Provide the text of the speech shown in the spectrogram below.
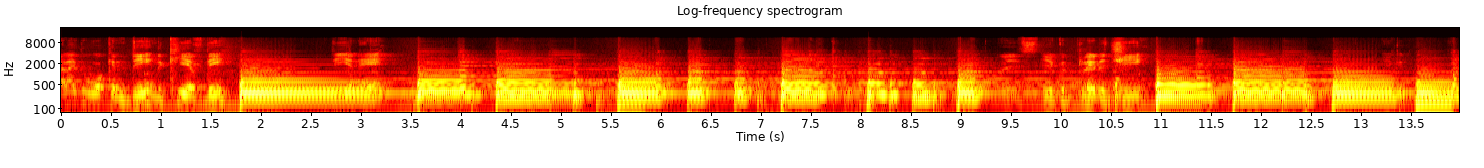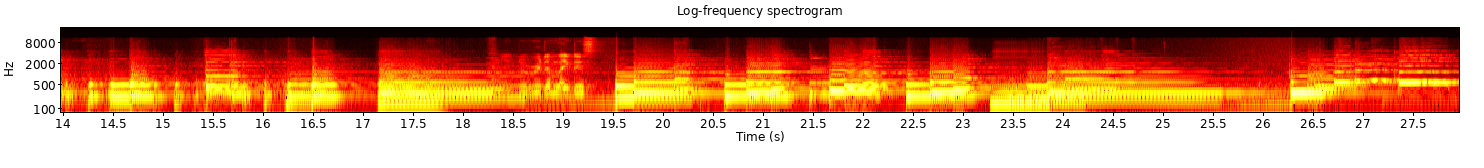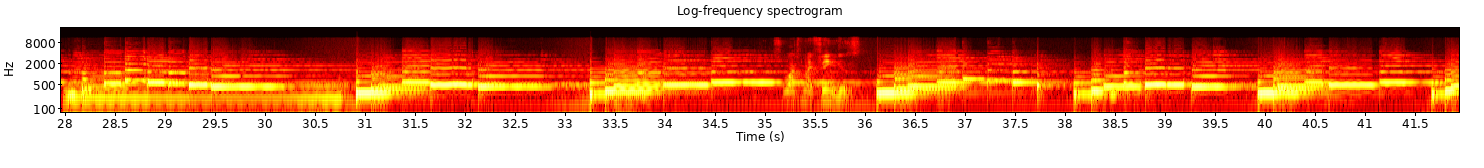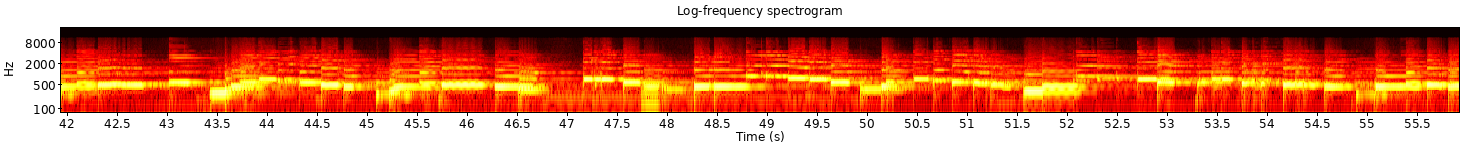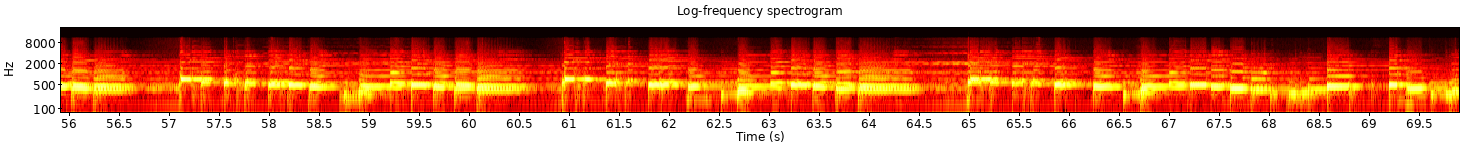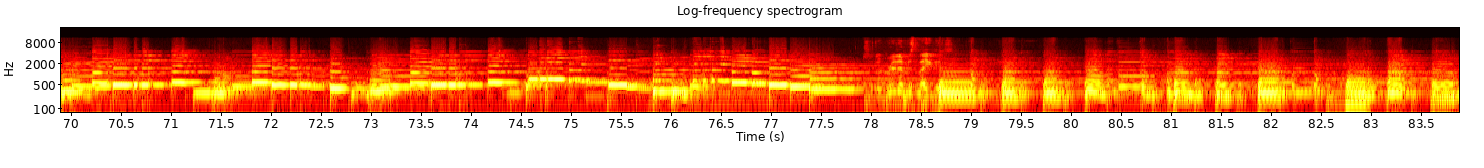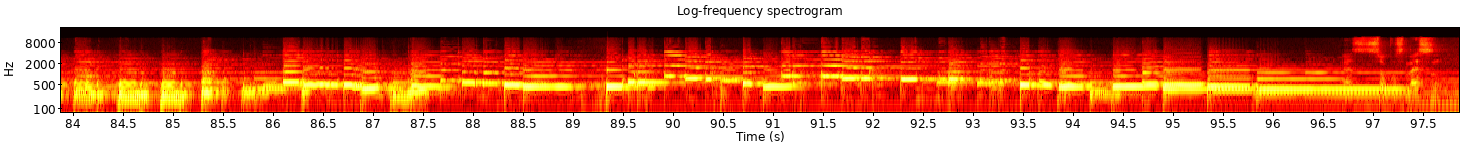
I like to walk in D, the key of D, D and A. You, could play the G. You could- You do rhythm like this. Fingers. rhythm is like this. lesson.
